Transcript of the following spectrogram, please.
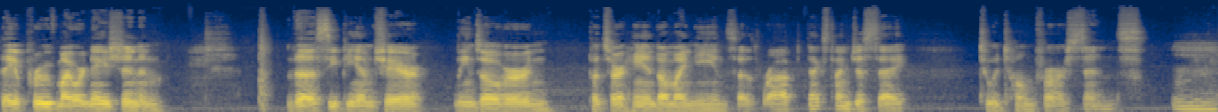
they approved my ordination. And the CPM chair leans over and puts her hand on my knee and says, "Rob, next time, just say to atone for our sins." Mm.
